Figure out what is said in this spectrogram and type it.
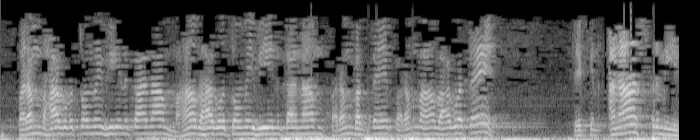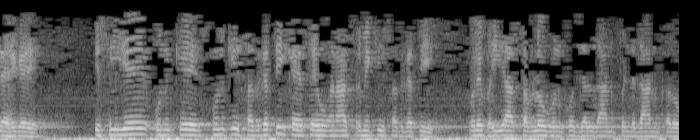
परम भागवतों में भी इनका नाम, महाभागवतों में भी इनका नाम, परम भक्त हैं, परम महाभागवत हैं। लेकिन अनाश्रमी रह गए। इसलिए उनके, उनकी सदगति कैसे हो, अनाश्रमी की सदगति? बोले, भैया, सब लोग उनको जलदान, पिंडदान करो,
